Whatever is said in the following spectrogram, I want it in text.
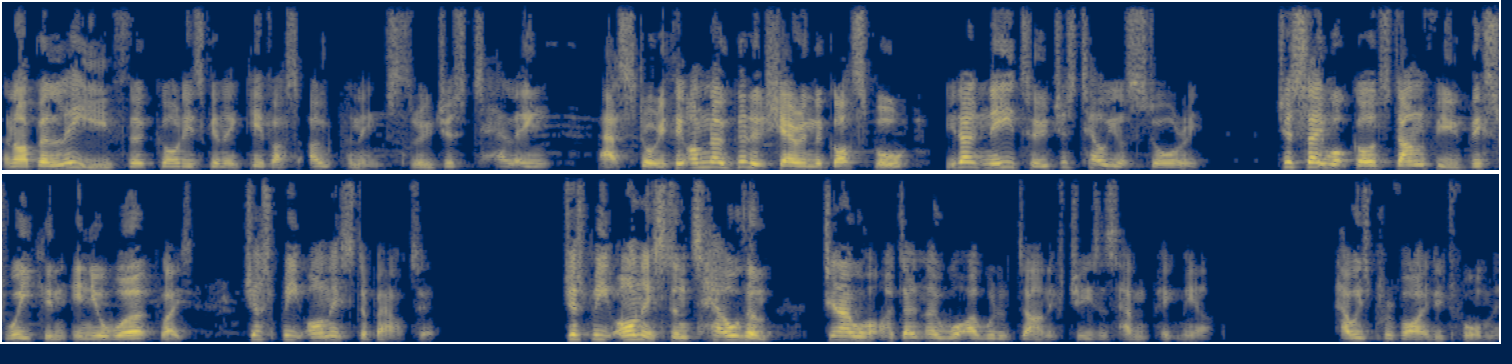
And I believe that God is going to give us openings through just telling our story. You think, I'm no good at sharing the gospel. You don't need to. Just tell your story. Just say what God's done for you this week in, in your workplace. Just be honest about it. Just be honest and tell them, do you know what? I don't know what I would have done if Jesus hadn't picked me up. How he's provided for me.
